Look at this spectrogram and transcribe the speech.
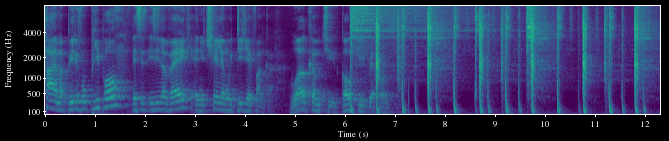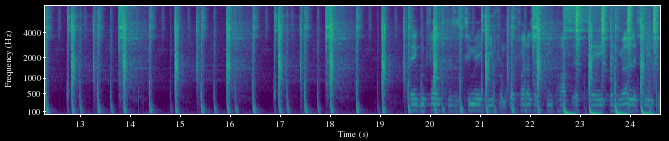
Hi, my beautiful people. This is Izzy LeVeille, and you're chilling with DJ Funka. Welcome to Go Records. Hey good folks, this is Team AD from Godfathers of Deep House SA and you are listening to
